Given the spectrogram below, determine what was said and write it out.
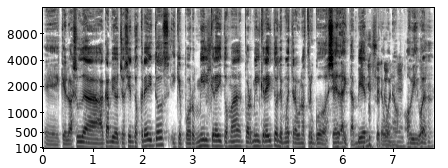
eh, que lo ayuda a cambio de 800 créditos y que por mil créditos más, por mil créditos le muestra unos trucos Jedi también, pero bueno, Obi-Wan.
